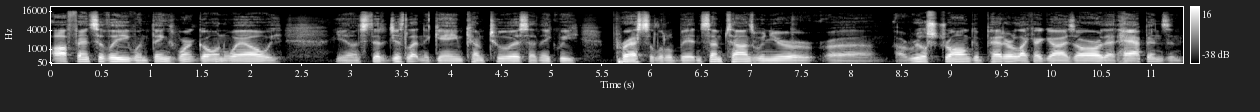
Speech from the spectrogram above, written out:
offensively when things weren't going well, we you know, instead of just letting the game come to us, I think we pressed a little bit. And sometimes when you're uh, a real strong competitor like our guys are, that happens. And,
